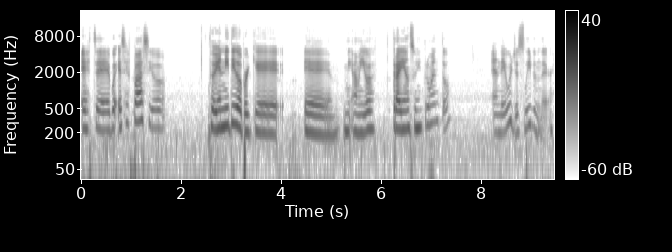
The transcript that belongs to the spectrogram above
Este, pues ese espacio fue bien nítido porque eh, mis amigos traían sus instrumentos and they would just leave them there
